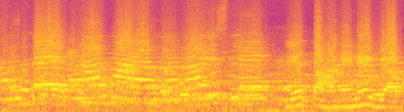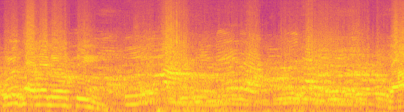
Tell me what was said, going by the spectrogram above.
संत एकनाथ महाराजांना दिसले ते तहानेने व्याकुळ झालेले होते. त्या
